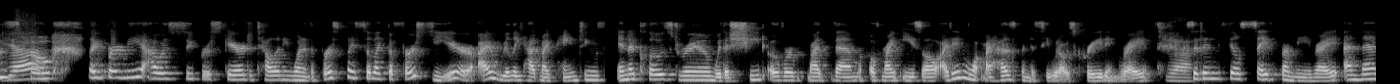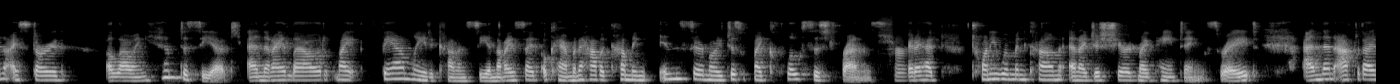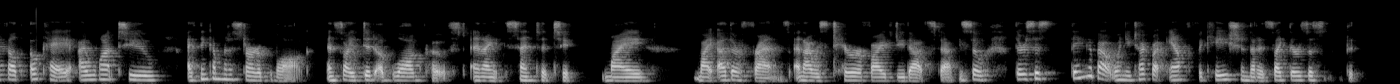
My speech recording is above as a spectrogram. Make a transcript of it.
Yeah. so, like for me, I was super scared to tell anyone in the first place. So, like the first year, I really had my paintings in a closed room with a sheet over my them over my easel. I didn't want my husband to see what I was creating, right? Yeah. Because it didn't feel safe for me, right? And then I started allowing him to see it, and then I allowed my family to come and see. And then I said, okay, I'm going to have a coming in ceremony just with my closest friends. Sure. Right? I had 20 women come and I just shared my paintings, right? And then after that, I felt, okay, I want to, I think I'm going to start a blog. And so I did a blog post and I sent it to my my other friends and I was terrified to do that step. So there's this thing about when you talk about amplification that it's like there's this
